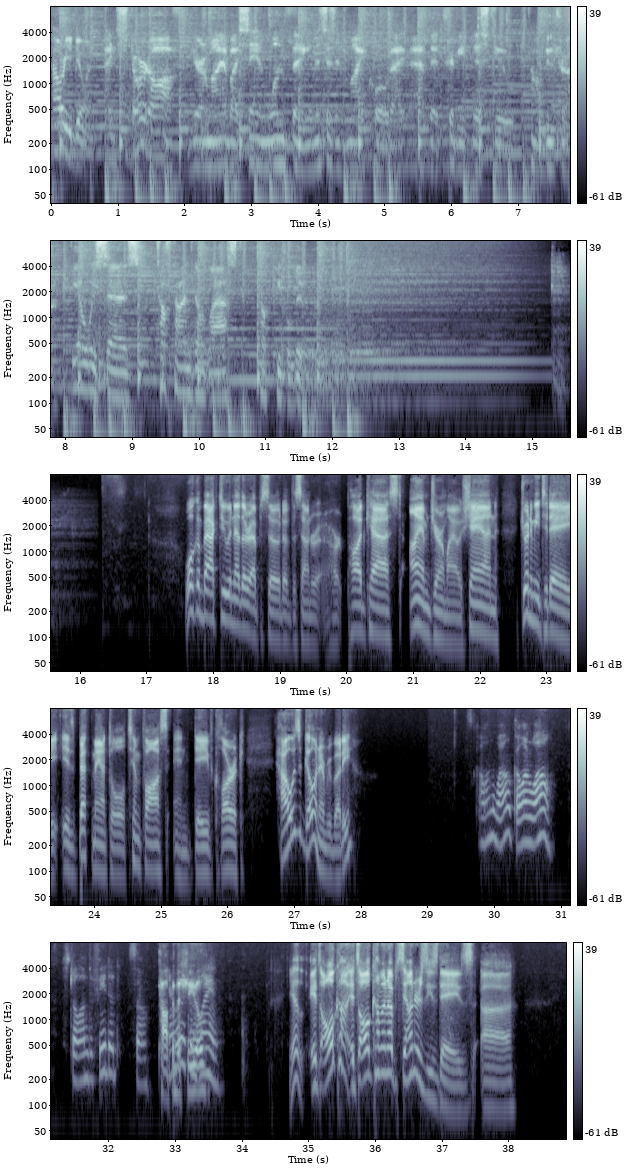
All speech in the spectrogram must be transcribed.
how are you doing? I'd start off, Jeremiah, by saying one thing, and this isn't my quote. I have to attribute this to Tom Dutra. He always says, tough times don't last, tough people do. Welcome back to another episode of the Sounder at Heart podcast. I am Jeremiah Oshan. Joining me today is Beth Mantle, Tim Foss, and Dave Clark. How is it going, everybody? It's going well, going well. Still undefeated, so Top of the really field. complain. Yeah, it's all com- it's all coming up Sounders these days. Uh,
